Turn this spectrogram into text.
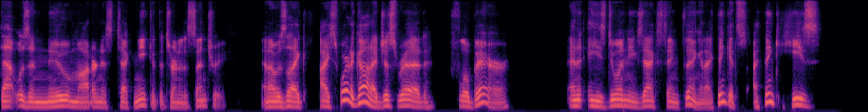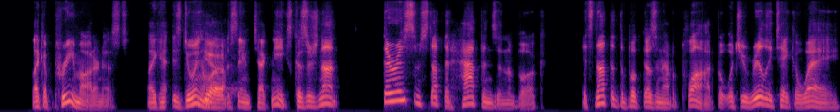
that was a new modernist technique at the turn of the century. And I was like, I swear to God, I just read Flaubert and he's doing the exact same thing. And i think it's i think he's like a pre-modernist like is doing a yeah. lot of the same techniques. Because there's not there is some stuff that happens in the book. It's not that the book doesn't have a plot but what you really take away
